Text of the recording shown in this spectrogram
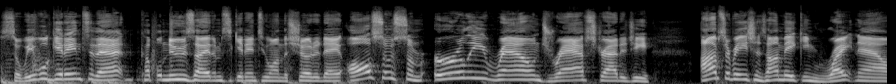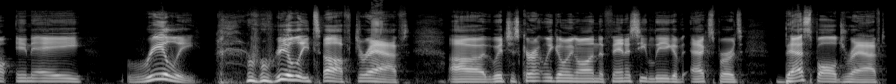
So we will get into that. A couple news items to get into on the show today. Also, some early round draft strategy observations I'm making right now in a really, really tough draft, uh, which is currently going on the Fantasy League of Experts Best Ball Draft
